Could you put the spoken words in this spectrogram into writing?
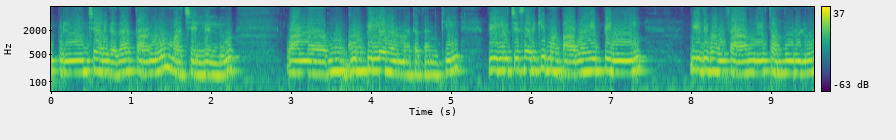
ఇప్పుడు చూపించారు కదా తాను మా చెల్లెళ్ళు. వాళ్ళ ముగ్గురు పిల్లలు అనమాట తనకి. వీళ్ళు వచ్చేసరికి మా బాబాయ్ పిన్ని ఇది వాళ్ళ ఫ్యామిలీ తమ్ముళ్ళు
